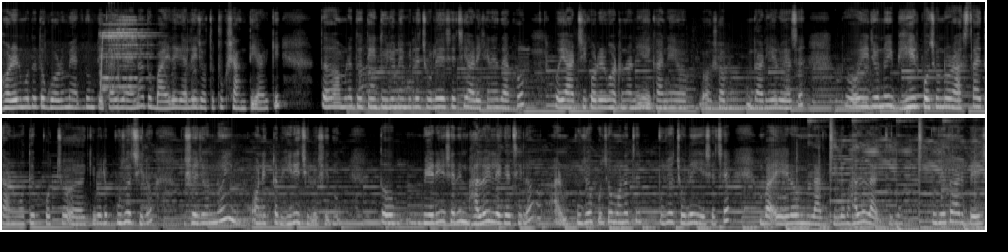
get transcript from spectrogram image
ঘরের মধ্যে তো গরমে একদম টেকাই যায় না, তো বাইরে গেলেই যতটুকু শান্তি আর কি। তো আমরা তো, দুজনে মিলে চলে এসেছি, আর এখানে দেখো ওই আরজি করের ঘটনা নিয়ে এখানে সব দাঁড়িয়ে রয়েছে। তো এই জন্যই ভিড় প্রচণ্ড রাস্তায় তার মধ্যে কী বলে, পুজো ছিল। সেজন্যই অনেকটা ভিড়ই ছিল সেদিন। তো বেরিয়ে সেদিন ভালোই লেগেছিল। আর পুজো পুজো মনে হচ্ছে পুজো চলেই এসেছে। বা এরম লাগছিল, ভালো লাগছিল। পুজো তো আর বেশ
